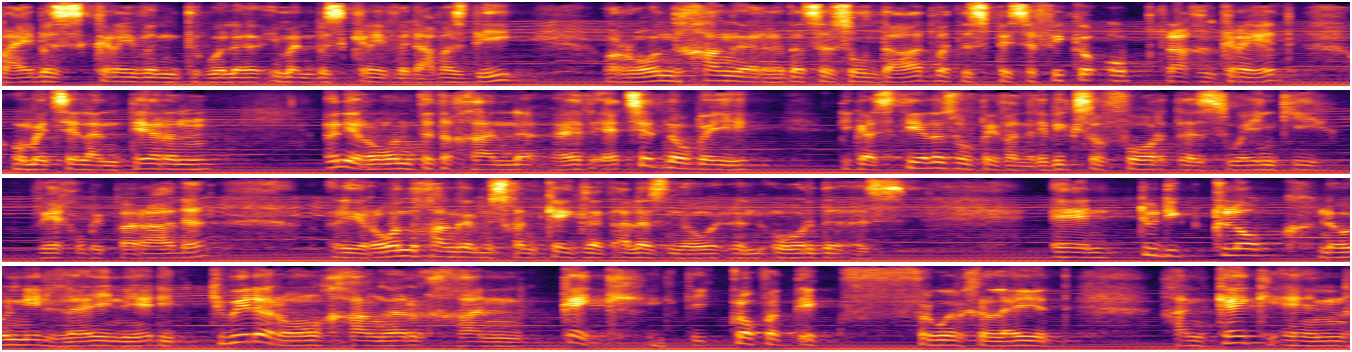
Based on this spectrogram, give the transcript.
baie beskrywend hoe hulle iemand beskryf het. Daar was die rondganger dit is 'n soldaat wat 'n spesifieke opdrag gekry het om met sy lantern in die ronde te gaan. Het, het sit nou by die kasteles of by van Riebeeck se fort is wentjie weg op die parade. Die rondganger moes gaan kyk dat alles nou in orde is En toe die klok nou nie lui nie, die tweede rondganger gaan kyk. Die klok wat ek vroeër gelei het, gaan kyk en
